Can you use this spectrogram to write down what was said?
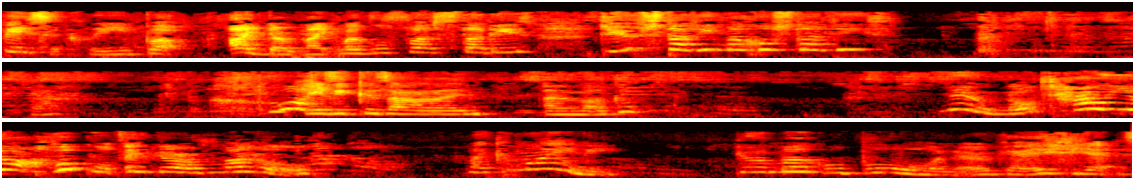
Basically, but I don't like Muggle first studies. Do you study Muggle studies? Yeah. What? Maybe because I'm a Muggle. No, not how are you at Hogwarts if you're a Muggle. Like Hermione. You're a Muggle born, okay? Yes.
